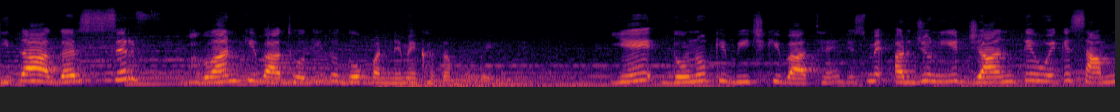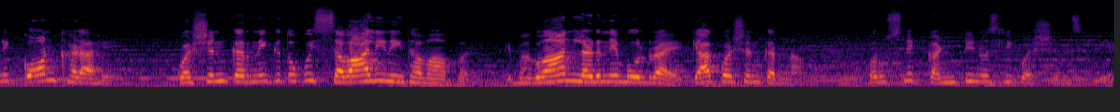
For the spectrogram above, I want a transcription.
गीता अगर सिर्फ़ भगवान की बात होती तो दो पन्ने में खत्म हो गई ये दोनों के बीच की बात है, जिसमें अर्जुन ये जानते हुए कि सामने कौन खड़ा है। क्वेश्चन करने के तो कोई सवाल ही नहीं था वहाँ पर, कि भगवान लड़ने बोल रहा है, क्या क्वेश्चन करना? पर उसने कंटिन्यूसली क्वेश्चंस किए।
